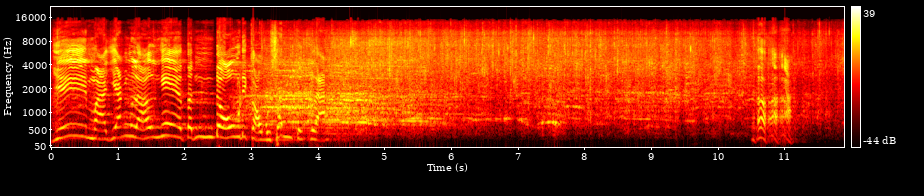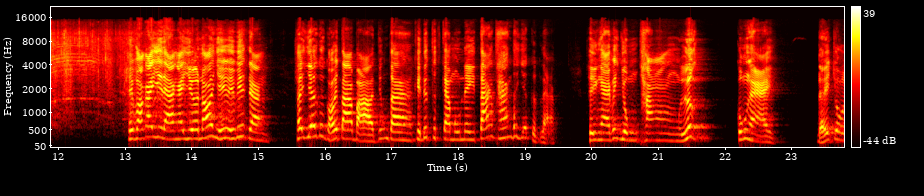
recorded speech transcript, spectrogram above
Vì mà văn lợi nghe tịnh độ đi cầu sanh cực lạc. Thì Phật A Di Đà ngày vừa nói vậy, vị biết rằng thế giới của cõi ta bà chúng ta, khi Đức Thích Ca Mâu Ni tán thán thế giới cực lạc thì ngài phải dùng thần lực của ngài để cho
